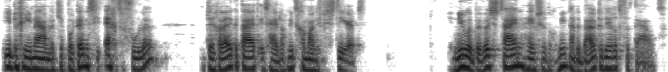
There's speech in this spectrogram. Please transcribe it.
Hier begin je namelijk je potentie echt te voelen. Tegelijkertijd is hij nog niet gemanifesteerd. Je nieuwe bewustzijn heeft zich nog niet naar de buitenwereld vertaald.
